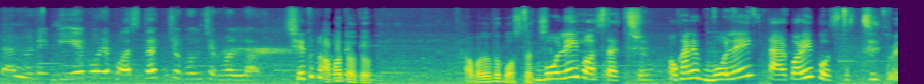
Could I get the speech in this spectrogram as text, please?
তারপরে বিয়ে করে পস্তাচ্ছ বলছে বললাম। সে তো আপাতত। আপাতত পস্তাচ্ছি। বলেই পস্তাচ্ছে। ওখানে বলেই তারপরেই পস্তাচ্ছে। তবে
